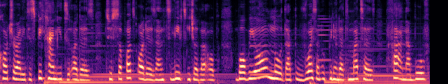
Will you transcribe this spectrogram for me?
culturally to speak kindly to others, to support others, and to lift each other up. But we all know that the voice and opinion that matters far and above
